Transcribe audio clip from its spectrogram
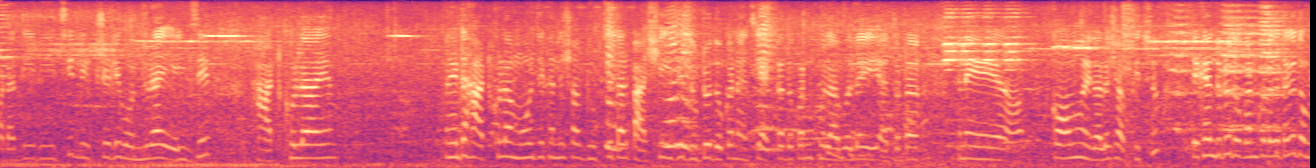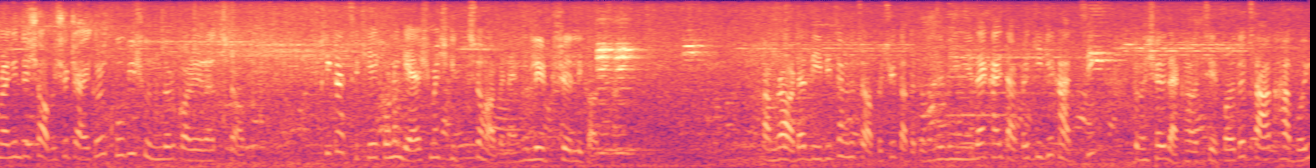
অর্ডার দিয়ে দিয়েছি। লিটারেলি বন্ধুরা এই যে হাটখোলায় মানে এটা হাটখোলা মোড় যেখান সব ঢুকছে, তার পাশে এই যে দুটো দোকান আছে, একটা দোকান খোলা বলে এতটা মানে কম হয়ে গেল সব কিছু এখানে দুটো দোকান খোলা থাকে, তোমরা কিন্তু এসে অবশ্যই ট্রাই করো, খুবই সুন্দর করে এরা চপ ঠিক আছে খেয়ে কোনো গ্যাস ম্যাস কিচ্ছু হবে না এখন লিটারেলি কথা। আমরা অর্ডার দিয়ে দিচ্ছি আমাদের চপেছি তারপরে তোমাদের ভেঙে দেখাই, তারপরে কী কী খাচ্ছি তোমার সাথে দেখা হচ্ছে। এরপরে তো চা খাবোই,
